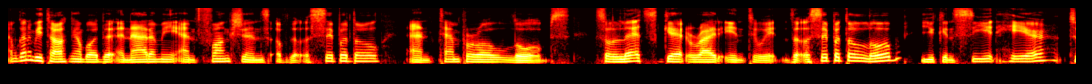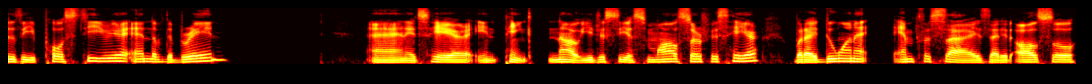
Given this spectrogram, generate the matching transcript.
I'm going to be talking about the anatomy and functions of the occipital and temporal lobes. So let's get right into it. The occipital lobe, you can see it here to the posterior end of the brain and it's here in pink. Now you just see a small surface here, but I do want to emphasize that it also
